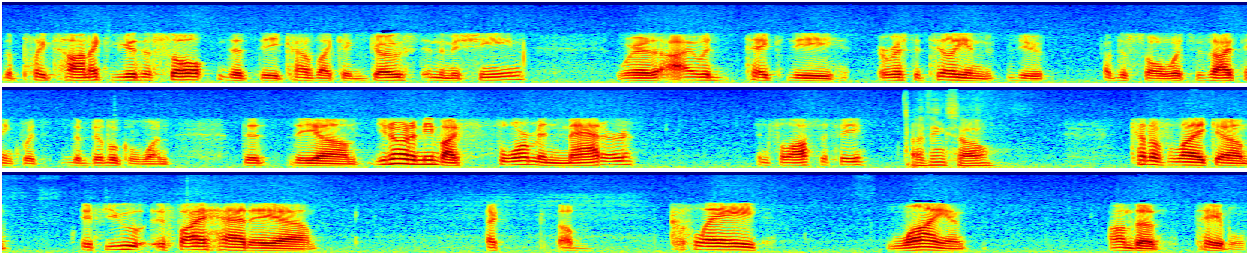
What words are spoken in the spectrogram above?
the Platonic view of the soul, that the kind of like a ghost in the machine, where I would take the Aristotelian view of the soul, which is I think what's the biblical one. That the um, you know what I mean by form and matter in philosophy. I think so. kind of like um, if you if I had a, uh, a a clay lion on the table,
